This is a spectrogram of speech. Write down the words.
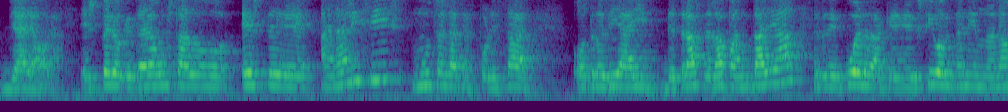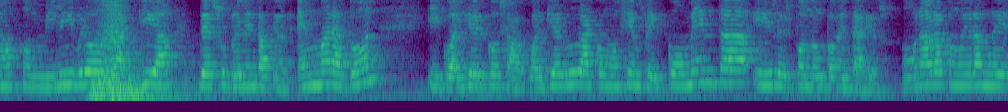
ya era hora. Espero que te haya gustado este análisis. Muchas gracias por estar otro día ahí detrás de la pantalla. Recuerda que sigo teniendo en Amazon mi libro, la guía de suplementación en maratón. Y cualquier cosa, cualquier duda, como siempre, comenta y respondo en comentarios. Un abrazo muy grande.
